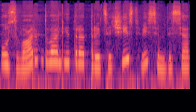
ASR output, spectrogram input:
узвар 2 літра 36,80.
